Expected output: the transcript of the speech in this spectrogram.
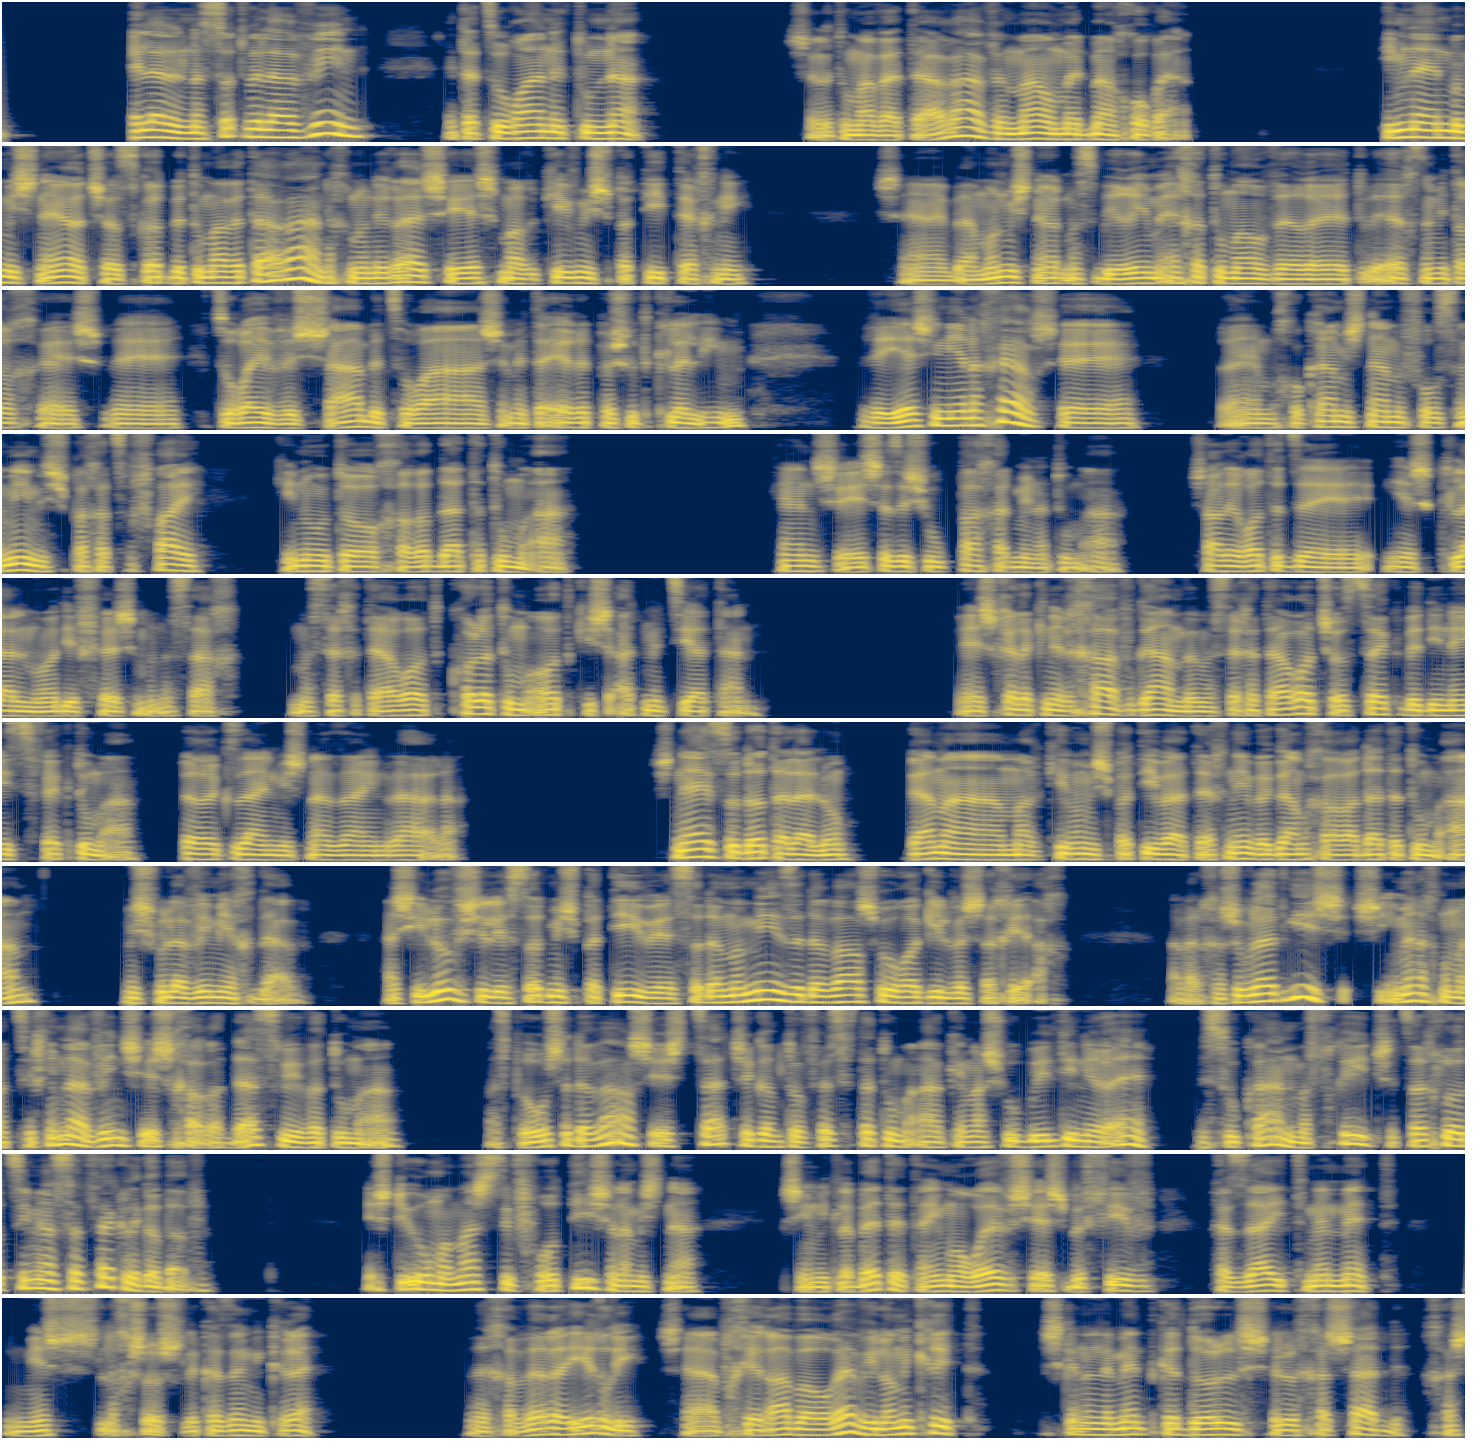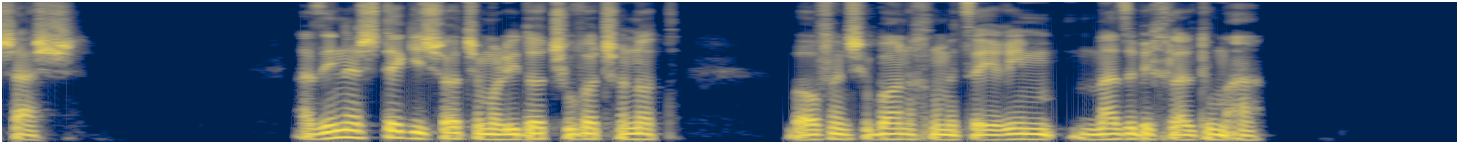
אלא לנסות ולהבין את הצורה הנתונה של הטומאה והטהרה ומה עומד מאחוריה. אם נעיין במשניות שעוסקות בטומאה וטהרה, אנחנו נראה שיש מרכיב משפטי טכני שבהמון משניות מסבירים איך הטומאה עוברת ואיך זה מתרחש בצורה יבשה, בצורה שמתארת פשוט כללים. ויש עניין אחר שחוקרי המשנה המפורסמים, משפחת ספראי, כינו אותו חרדת הטומאה. כן, שיש איזשהו פחד מן הטומאה. אפשר לראות את זה, יש כלל מאוד יפה שמנוסח במסכת הערות, כל הטומאות כשעת מציאתן. ויש חלק נרחב גם במסכת הערות שעוסק בדיני ספק טומאה, פרק ז', משנה ז' והלאה. שני היסודות הללו, גם המרכיב המשפטי והטכני וגם חרדת הטומאה, משולבים יחדיו. השילוב של יסוד משפטי ויסוד עממי זה דבר שהוא רגיל ושכיח. אבל חשוב להדגיש שאם אנחנו מצליחים להבין שיש חרדה סביב הטומאה, אז פירוש הדבר שיש צד שגם תופס את הטומאה כמשהו בלתי נראה, מסוכן, מפחיד, שצריך להוציא מהספק לגביו. יש תיאור ממש ספרותי של המשנה, כשהיא מתלבטת האם עורב שיש בפיו כזית טמא מת, אם יש לחשוש לכזה מקרה. וחבר העיר לי שהבחירה בעורב היא לא מקרית, יש כאן אלמנט גדול של חשד, חשש. אז הנה שתי גישות שמולידות תשובות שונות באופן שבו אנחנו מציירים מה זה בכלל טומאה.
